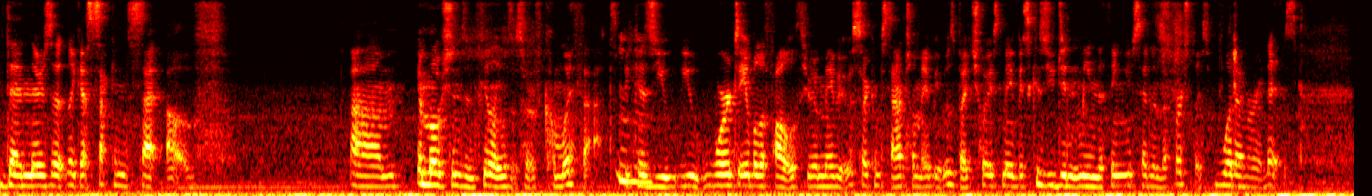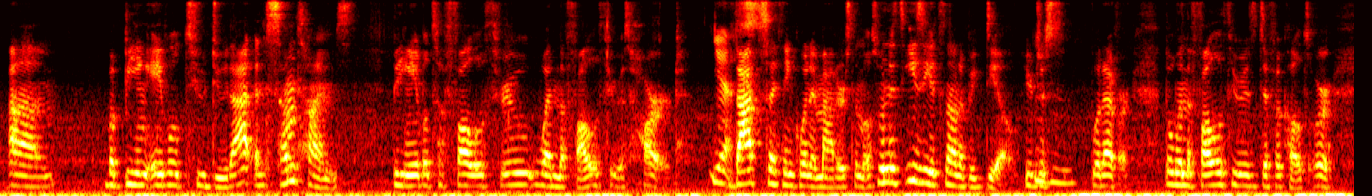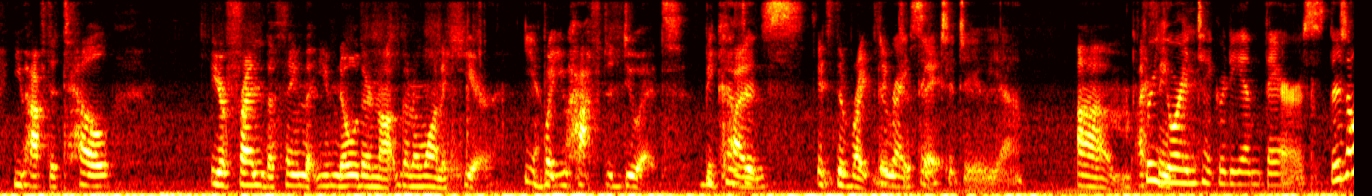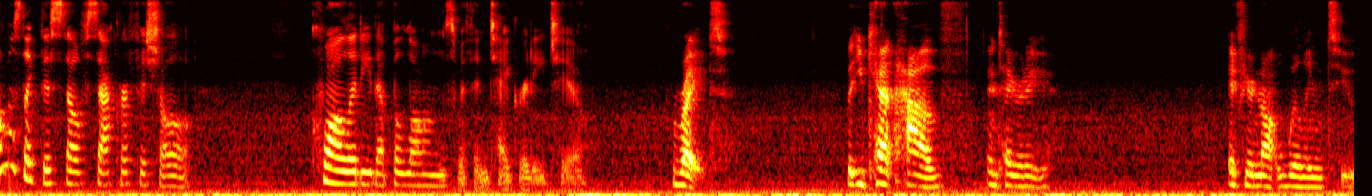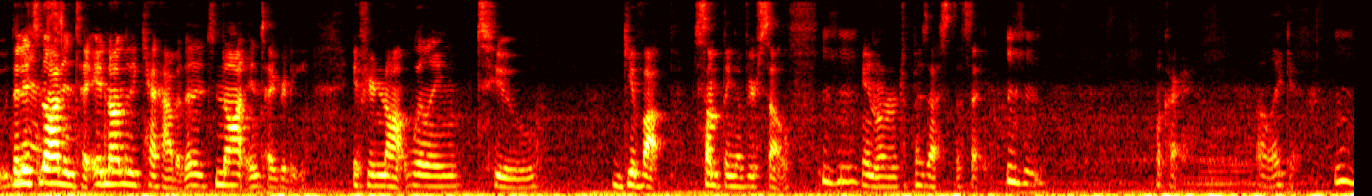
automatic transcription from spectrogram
then there's a like a second set of um, emotions and feelings that sort of come with that. Mhm. because you you weren't able to follow through. And maybe it was circumstantial. Maybe it was by choice. Maybe it's because you didn't mean the thing you said in the first place. Whatever it is. Um, but being able to do that and sometimes being able to follow through when the follow through is hard. Yes. that's i think when it matters the most. When it's easy it's not a big deal. You're just Mhm. whatever. But when the follow through is difficult or you have to tell your friend the thing that you know they're not going to want to hear yeah. but you have to do it Because because, it's it's, the right the thing right to say thing to do, yeah. um I For think, your integrity and theirs. There's almost like this self sacrificial quality that belongs with integrity too. right that you can't have integrity if you're not willing to that it's not inte- it not that you can't have it that it's not integrity if you're not willing to give up something of yourself Mm-hmm. in order to possess the thing Mm-hmm. okay i like it Mm.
